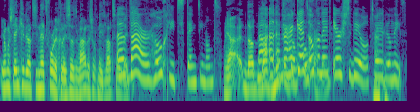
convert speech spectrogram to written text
Jongens, denk je dat hij net voor gelezen dat het waar is of niet? Laat ze weten. waar? Hooglied, denkt iemand. Ja, dat, Maar, dat eh, moet ik maar hij dan kent ook alleen het eerste deel, het tweede deel niet.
